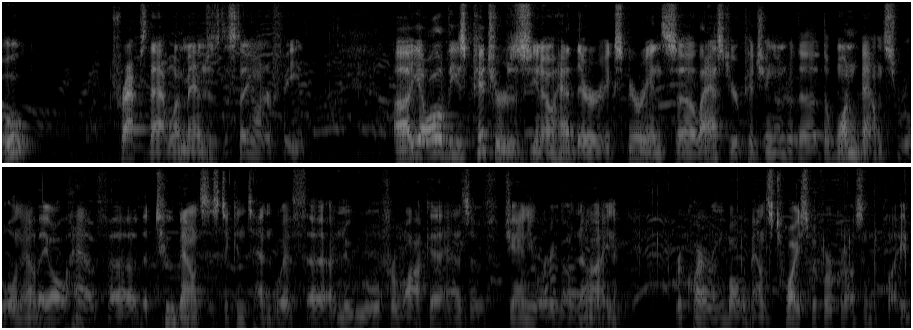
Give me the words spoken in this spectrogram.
Ooh, traps that one, manages to stay on her feet. Uh, yeah, all of these pitchers, you know, had their experience uh, last year pitching under the, the one bounce rule. Now they all have uh, the two bounces to contend with, uh, a new rule for Waka as of January of 09, requiring the ball to bounce twice before crossing the plate.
